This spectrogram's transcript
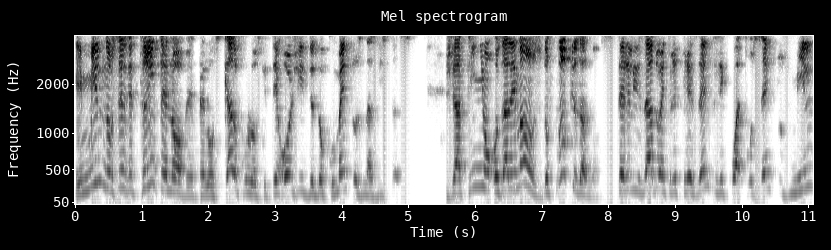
Em 1939, pelos cálculos que tem hoje de documentos nazistas, já tinham os alemães, dos próprios alemães, esterilizado entre 300 e 400 mil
